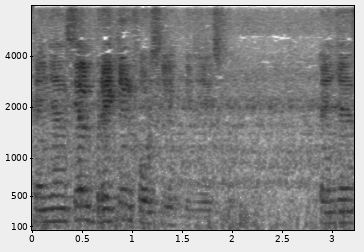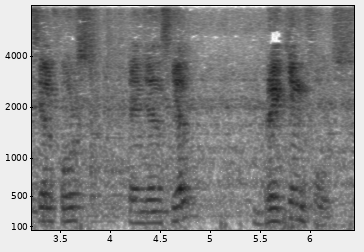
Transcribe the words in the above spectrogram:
tangential braking force लिख दीजिए इसको। Tangential force tangential braking force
